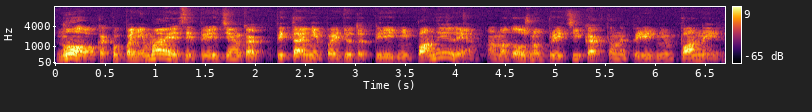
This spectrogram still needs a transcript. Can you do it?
Но, как вы понимаете, перед тем, как питание пойдет от передней панели, оно должно прийти как-то на переднюю панель.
